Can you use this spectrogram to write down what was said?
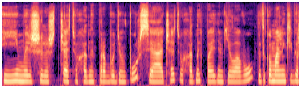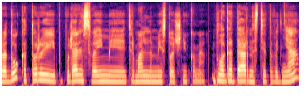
И мы решили, что часть выходных пробудем в Бурсе, а часть выходных поедем в Елову. Это такой маленький городок, который популярен своими термальными источниками. Благодарность этого дня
